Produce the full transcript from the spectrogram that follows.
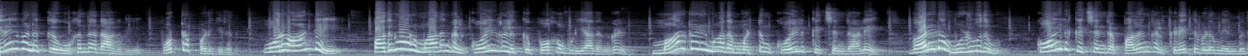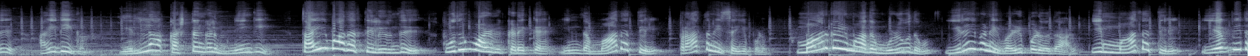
இறைவனுக்கு உகந்ததாகவே போற்றப்படுகிறது. ஒரு ஆண்டில் பதினோரு மாதங்கள் கோயில்களுக்கு போக முடியாதவர்கள் மார்கழி மாதம் மட்டும் கோயிலுக்கு சென்றாலே வருடம் முழுவதும் கோயிலுக்கு சென்ற பலன்கள் கிடைத்துவிடும் என்பது ஐதீகம். எல்லா கஷ்டங்களும் நீங்கி தை மாதத்திலிருந்து புது வாழ்வு கிடைக்க இந்த மாதத்தில் பிரார்த்தனை செய்யப்படும். மார்கழி மாதம் முழுவதும் இறைவனை வழிபடுவதால் இம்மாதத்தில் எவ்வித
